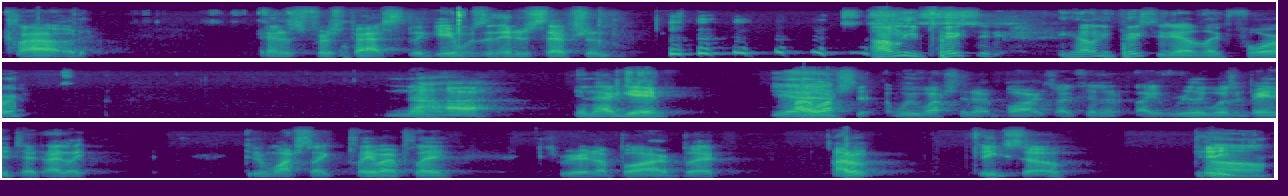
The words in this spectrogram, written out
Cloud, and his first pass of the game was an interception. How many picks did he, how many picks did he have? Like four? Nah, in that game. Yeah. I watched it. We watched it at a bar, so I couldn't like really wasn't paying attention. I like didn't watch like play by play because we were at a bar, but I don't think so. Did? Oh,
